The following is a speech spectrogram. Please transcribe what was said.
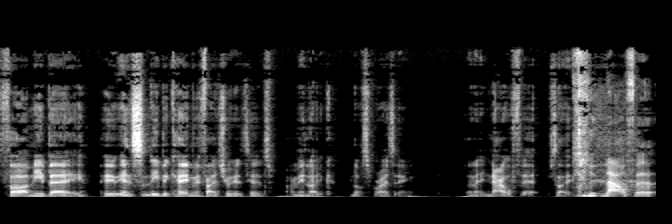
Fahmy Bey, who instantly became infatuated. I mean, like, not surprising. Like, now fit. So, now fit.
